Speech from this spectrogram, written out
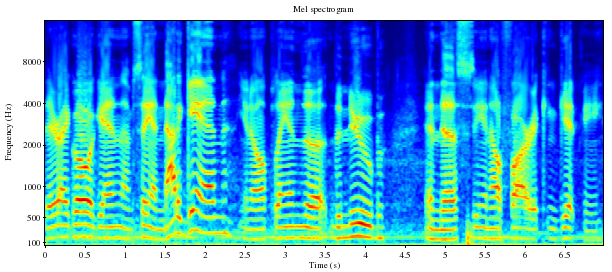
There I go again. I'm saying not again. You know, playing the, the noob in this, seeing how far it can get me.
